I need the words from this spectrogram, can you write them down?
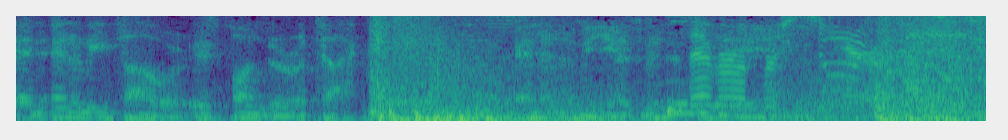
An enemy tower is under attack. An enemy has been Severo slain.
